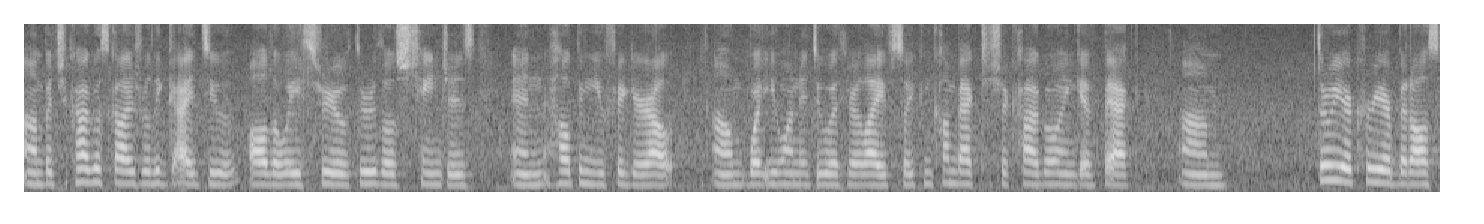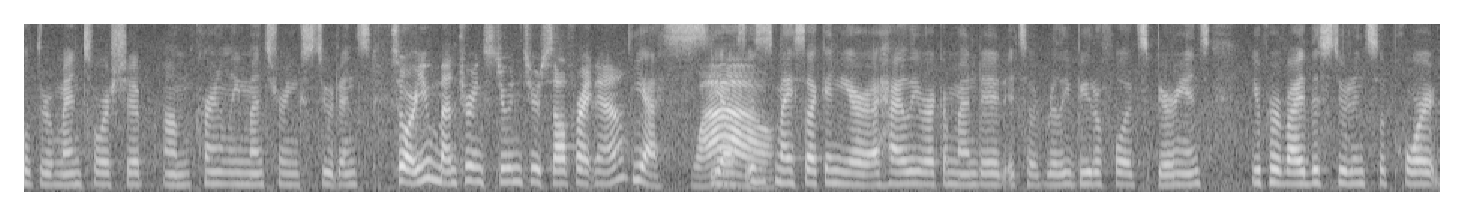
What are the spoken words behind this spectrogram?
Um, but Chicago Scholars really guides you all the way through through those changes and helping you figure out um, what you want to do with your life, so you can come back to Chicago and give back um, through your career, but also through mentorship. I'm currently mentoring students. So are you mentoring students yourself right now? Yes. Wow. Yes, this is my second year. I highly recommend it. It's a really beautiful experience. You provide the students support,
